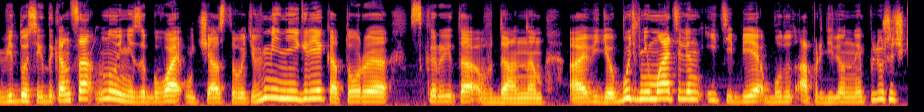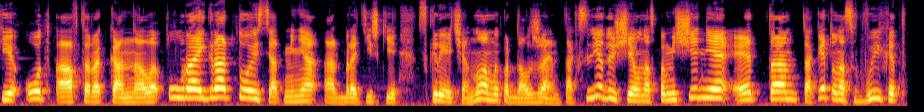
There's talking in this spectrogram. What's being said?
видосик до конца. Ну и не забывай участвовать в мини-игре, которая скрыта в данном а, видео. Будь внимателен, и тебе будут определенные плюшечки от автора канала Ура Игра, то есть от меня, от братишки Скретча. Ну а мы продолжаем. Так, следующее у нас помещение, это... Так, это у нас выход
